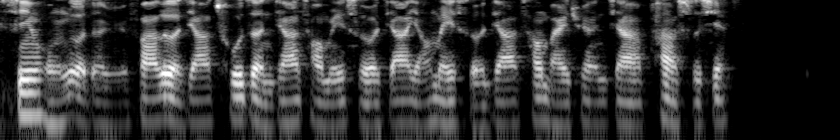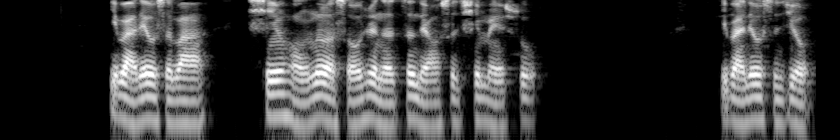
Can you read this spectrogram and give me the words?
猩红热等于发热加出疹加草莓舌加杨梅舌加苍白圈加帕氏线。一百六十八，猩红热首选的治疗是青霉素。一百六十九，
